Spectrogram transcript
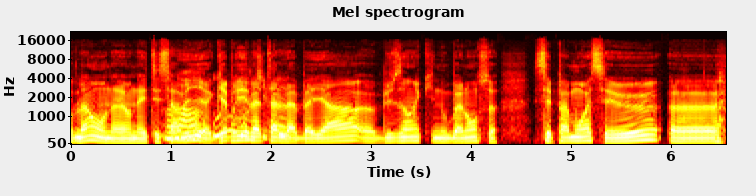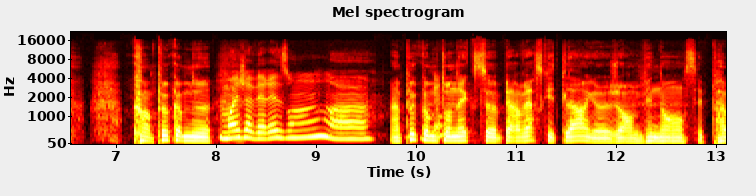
là on a, on a été servi. Ouais, Gabriel Attal peu. Labaya, euh, Buzyn qui nous balance, c'est pas moi, c'est eux. Euh, Un peu comme, euh, Moi, j'avais raison. euh, un peu comme ton ex perverse qui te largue, euh, genre mais non, c'est pas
